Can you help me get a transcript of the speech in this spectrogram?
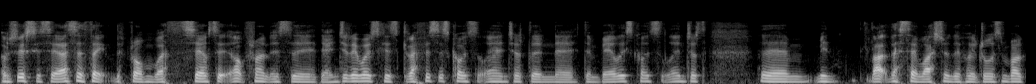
I was just going to say that's the thing. The problem with Celtic up front is the, the injury was because Griffiths is constantly injured and uh, Dembele's constantly injured. Um, I mean, that, this time last year they played Rosenborg,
